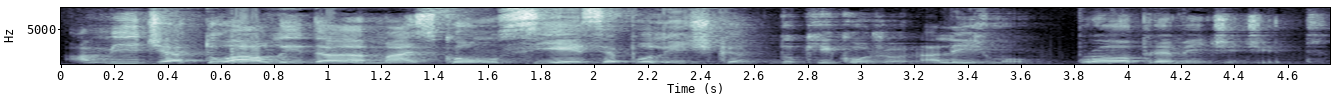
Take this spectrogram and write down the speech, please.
A mídia atual lida mais com ciência política do que com jornalismo, propriamente dito.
